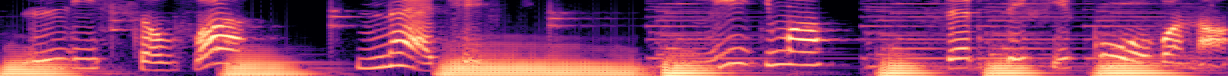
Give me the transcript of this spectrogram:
Лісова нечисть. Відьма сертифікована.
